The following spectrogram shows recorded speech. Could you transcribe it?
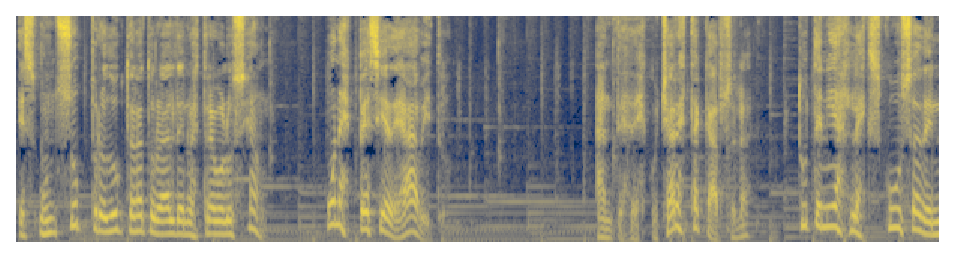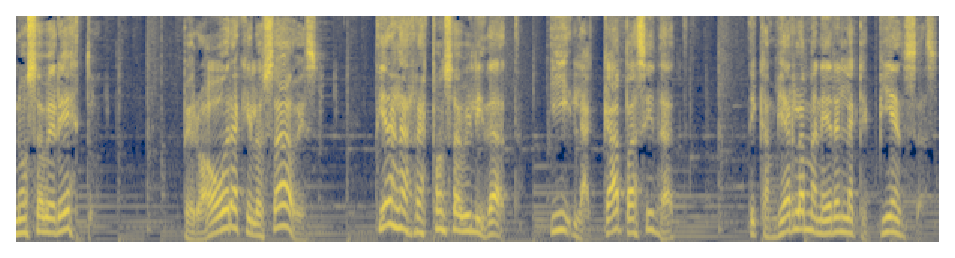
es un subproducto natural de nuestra evolución, una especie de hábito. Antes de escuchar esta cápsula, tú tenías la excusa de no saber esto pero ahora que lo sabes, tienes la responsabilidad y la capacidad de cambiar la manera en la que piensas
